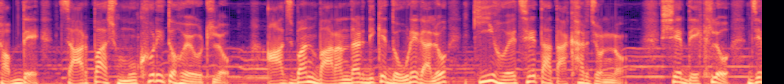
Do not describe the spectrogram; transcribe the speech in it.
শব্দে চারপাশ মুখরিত হয়ে উঠল। আজবান বারান্দার দিকে দৌড়ে গেল, কি হয়েছে তা দেখার জন্য। সে দেখল যে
